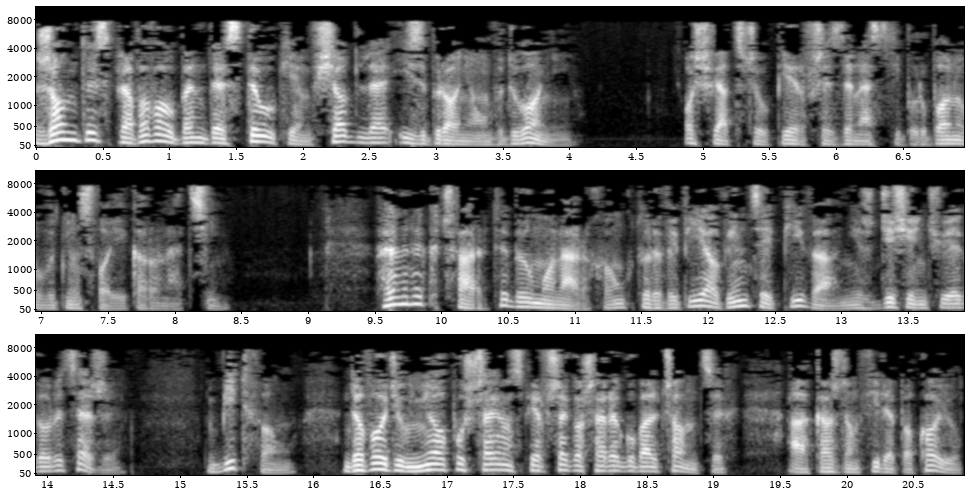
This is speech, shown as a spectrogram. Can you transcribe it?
Rządy sprawował będę z tyłkiem w siodle i z bronią w dłoni, oświadczył pierwszy z dynastii Bourbonów w dniu swojej koronacji. Henryk IV był monarchą, który wypijał więcej piwa niż dziesięciu jego rycerzy. Bitwą dowodził nie opuszczając pierwszego szeregu walczących, a każdą chwilę pokoju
